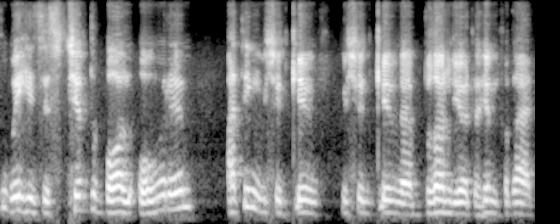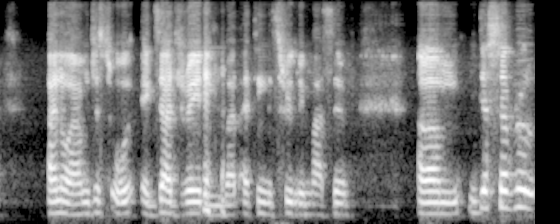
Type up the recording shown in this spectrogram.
the way he just chipped the ball over him, I think we should give we should give a Ballon d'Or to him for that. I know I'm just exaggerating, but I think it's really massive. Um, there's several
